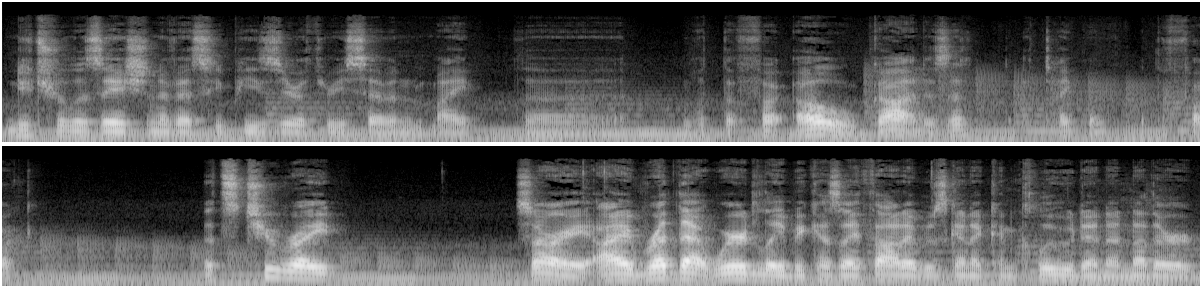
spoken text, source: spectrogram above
neutralization of SCP 037 might. Uh, what the fuck? Oh, God, is that a typo? What the fuck? That's two right. Sorry, I read that weirdly because I thought it was going to conclude in another,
